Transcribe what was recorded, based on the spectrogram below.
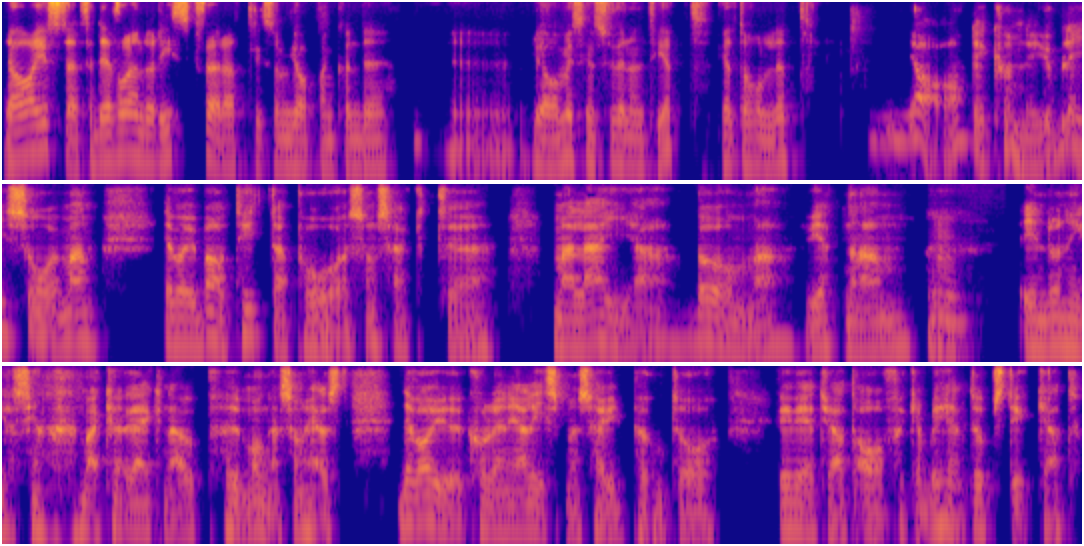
Ja, just det, för det var ändå risk för att liksom Japan kunde eh, bli av med sin suveränitet helt och hållet. Ja, det kunde ju bli så. Man, det var ju bara att titta på som sagt eh, Malaya, Burma, Vietnam, mm. Indonesien. Man kan räkna upp hur många som helst. Det var ju kolonialismens höjdpunkt och vi vet ju att Afrika blev helt uppstyckat.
